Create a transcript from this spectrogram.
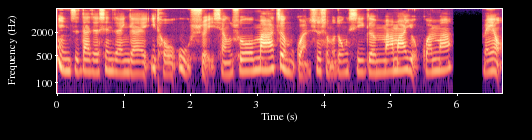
名字，大家现在应该一头雾水，想说妈政馆是什么东西，跟妈妈有关吗？没有。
